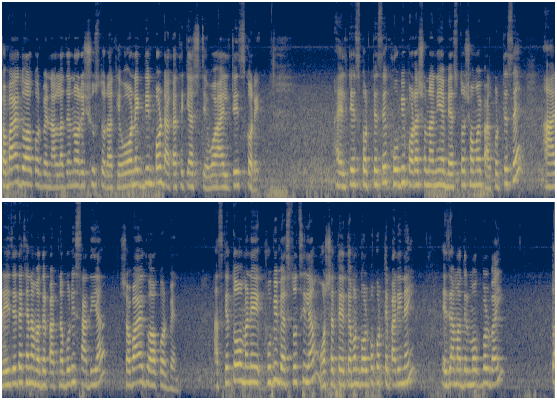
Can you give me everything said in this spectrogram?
সবাই দোয়া করবেন, আল্লাহ যেন ওরে সুস্থ রাখে। ও অনেক দিন পর ঢাকা থেকে আসছে। ও আইল টেস্ট করে। আইল টেস্ট করতেছে, খুবই পড়াশোনা নিয়ে ব্যস্ত সময় পার করতেছে। আর এই যে দেখেন আমাদের পাটনাপুরি সাদিয়া, সবাই দোয়া করবেন। আজকে তো মানে খুবই ব্যস্ত ছিলাম, ওর সাথে তেমন গল্প করতে পারি নাই। এই যে আমাদের মকবল ভাই। তো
